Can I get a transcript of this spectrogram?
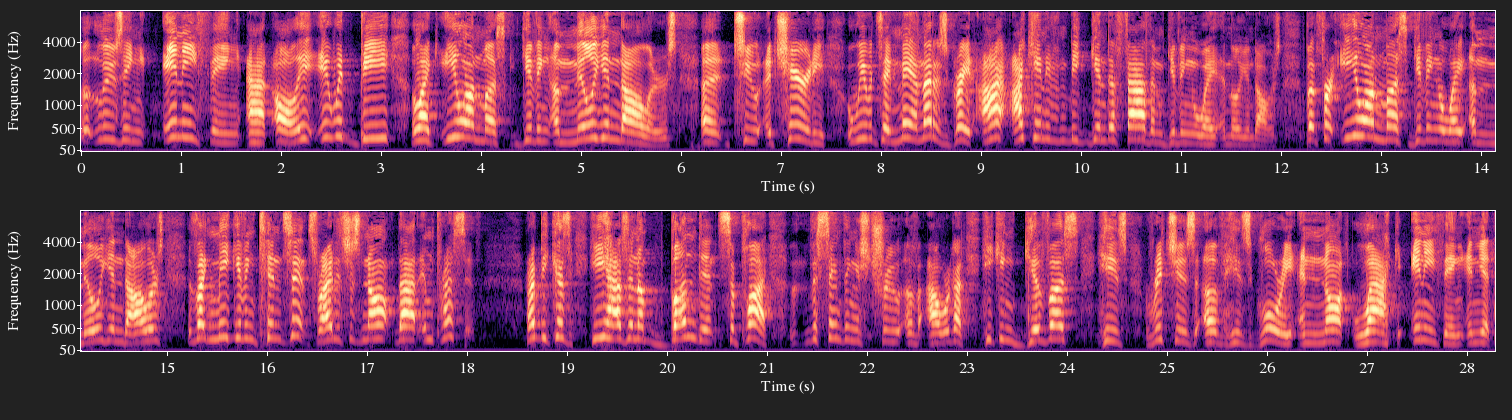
losing anything at all. It, it would be like Elon Musk giving a million dollars uh, to a charity. We would say, man, that is great. I, I can't even begin to fathom giving away a million dollars. But for Elon Musk giving away a million dollars is like me giving 10 cents, right? It's just not that impressive right? Because he has an abundant supply. The same thing is true of our God. He can give us his riches of his glory and not lack anything and yet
